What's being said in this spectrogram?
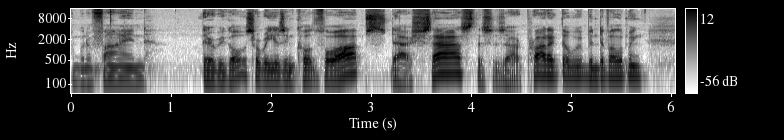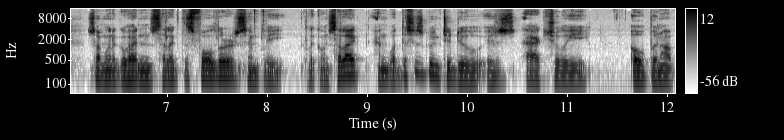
I'm going to find, there we go. So we're using CodeFlow Ops dash SaaS. This is our product that we've been developing. So I'm going to go ahead and select this folder, simply click on select. And what this is going to do is actually open up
